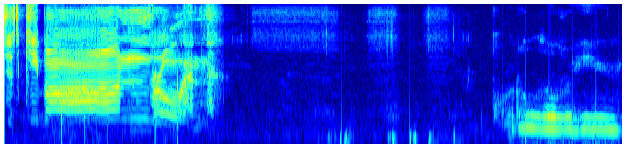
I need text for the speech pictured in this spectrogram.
just keep on rolling. Portal's over here.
